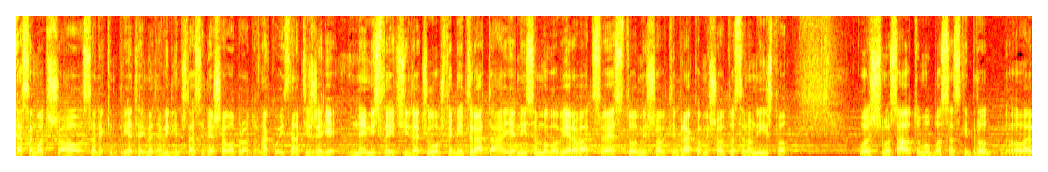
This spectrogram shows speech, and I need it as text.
Ja sam otišao sa nekim prijateljima da vidim šta se dešava u brodu onako iz Natiželje, ne misleći da će uopšte biti rata, jer nisam mogao vjerovati sve sto mišoviti brakom, mišovito stanovništvo. Otišli smo s autom u Bosanski brod, ovaj,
